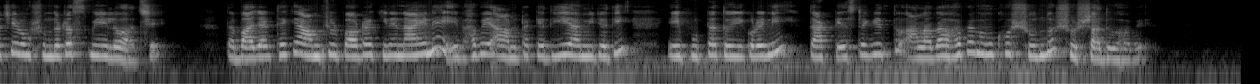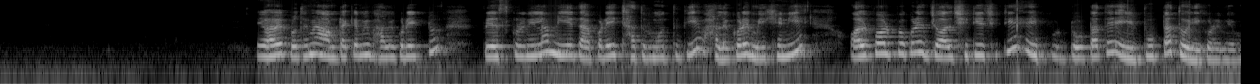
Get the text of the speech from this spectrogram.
আছে এবং সুন্দর একটা স্মেলও আছে। তা বাজার থেকে আমচুর পাউডার কিনে না এনে এভাবে আমটাকে দিয়ে আমি যদি এই পুরটা তৈরি করে নিই, তার টেস্টটা কিন্তু আলাদা হবে এবং খুব সুন্দর সুস্বাদু হবে। এভাবে প্রথমে আমটাকে আমি ভালো করে একটু প্রেস করে নিলাম, নিয়ে তারপরে এই ছাতুর মধ্যে দিয়ে ভালো করে মেখে নিয়ে অল্প অল্প করে জল ছিটিয়ে ছিটিয়ে এই ডোটাতে, এই পুরটা তৈরি করে নেব।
